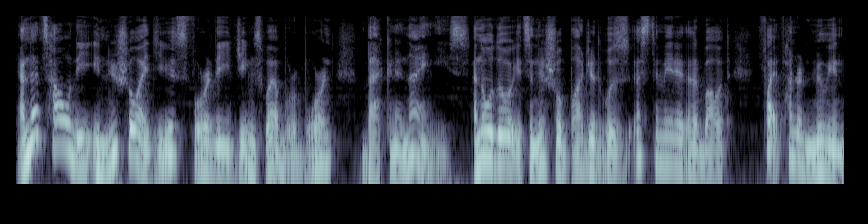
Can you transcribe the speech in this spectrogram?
and that's how the initial ideas for the James Webb were born back in the 90s. And although its initial budget was estimated at about $500 million,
